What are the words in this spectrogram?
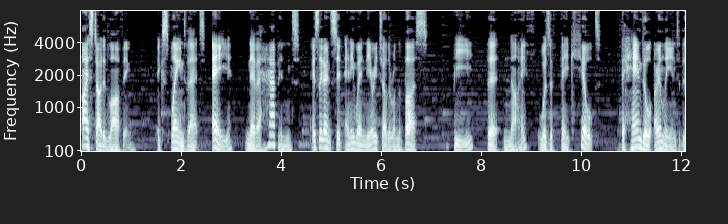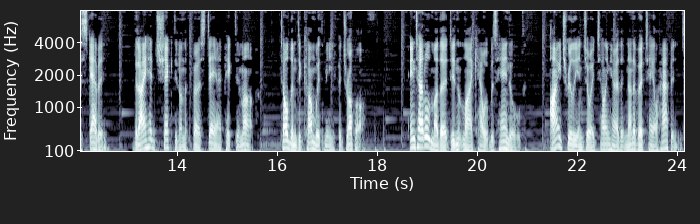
I started laughing. Explained that A. Never happened, as they don't sit anywhere near each other on the bus. B. The knife was a fake hilt, the handle only into the scabbard, that I had checked it on the first day I picked him up, told them to come with me for drop off. Entitled Mother didn't like how it was handled. I truly enjoyed telling her that none of her tale happened.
